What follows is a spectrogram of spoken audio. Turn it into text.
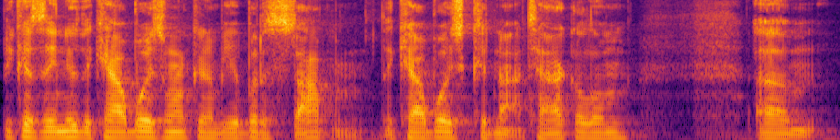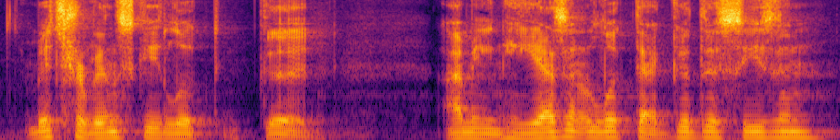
because they knew the Cowboys weren't going to be able to stop them. The Cowboys could not tackle them. Um, Mitch Trubisky looked good. I mean, he hasn't looked that good this season,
